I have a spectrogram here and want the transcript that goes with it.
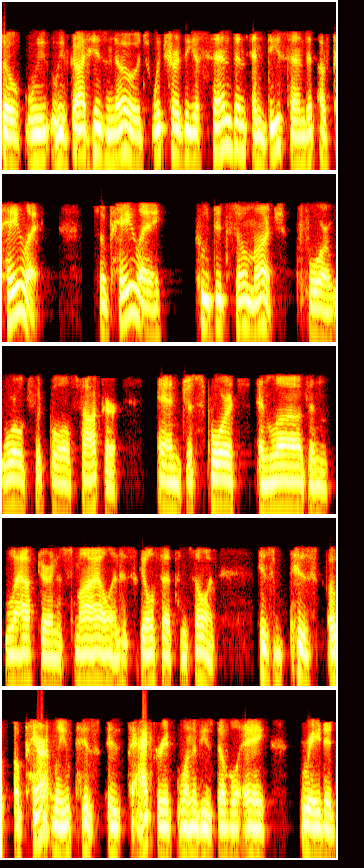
So we, we've got his nodes, which are the ascendant and descendant of Pele. So Pele, who did so much for world football, soccer, and just sports and love and laughter and his smile and his skill sets and so on. His his uh, apparently his, his accurate one of these double A rated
